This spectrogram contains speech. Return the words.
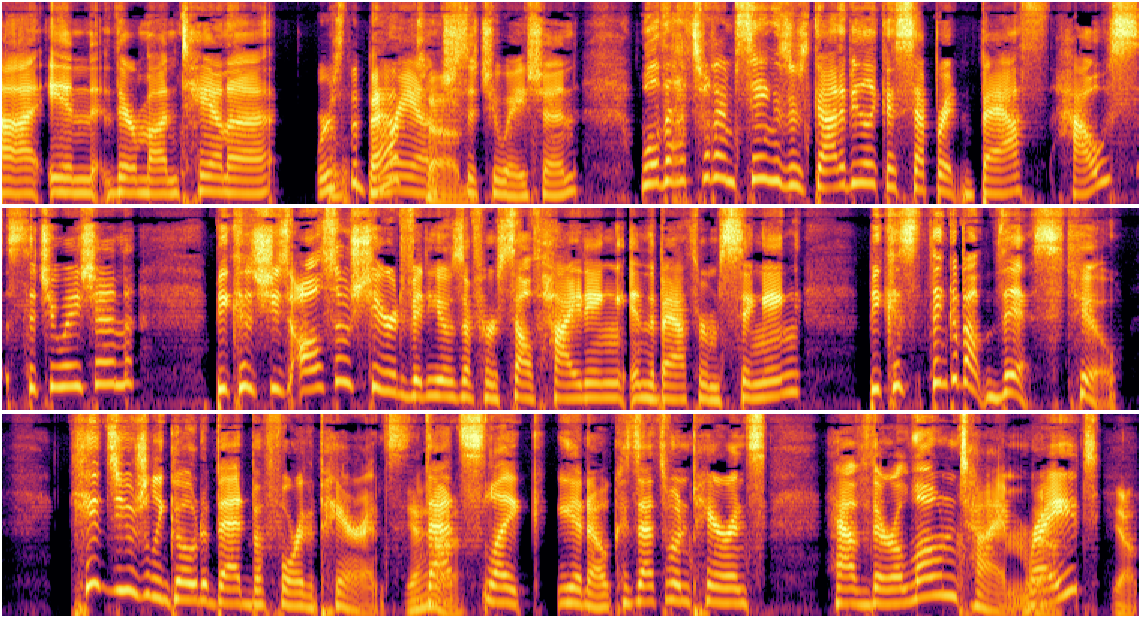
uh, in their Montana Where's the ranch bathtub? situation. Well, that's what I'm saying is there's got to be like a separate bath house situation because she's also shared videos of herself hiding in the bathroom singing. Because think about this too. Kids usually go to bed before the parents. Yeah. That's like, you know, because that's when parents have their alone time, right? Yeah.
